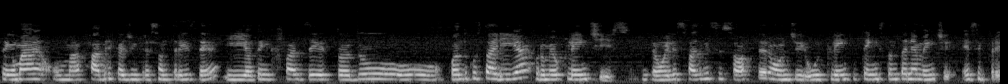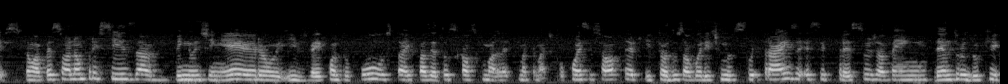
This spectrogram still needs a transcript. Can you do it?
tenho uma, uma fábrica de impressão 3D e eu tenho que fazer todo. Quanto custaria para o meu cliente isso. Então, eles fazem esse software onde o cliente tem instantaneamente esse preço. Então, a pessoa não precisa vir o dinheiro e ver quanto custa e fazer todos os cálculos matemáticos. Com esse software e todos os algoritmos por trás, esse preço já vem dentro do que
